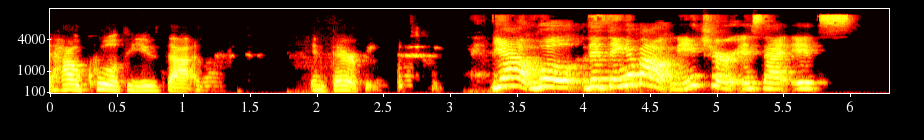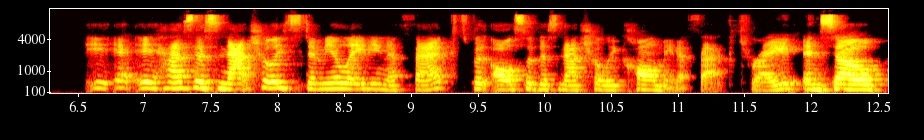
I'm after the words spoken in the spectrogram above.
how cool to use that in therapy. Yeah, well, the thing about nature is that it's it, it has this naturally stimulating effect, but also this naturally calming effect, right? And so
